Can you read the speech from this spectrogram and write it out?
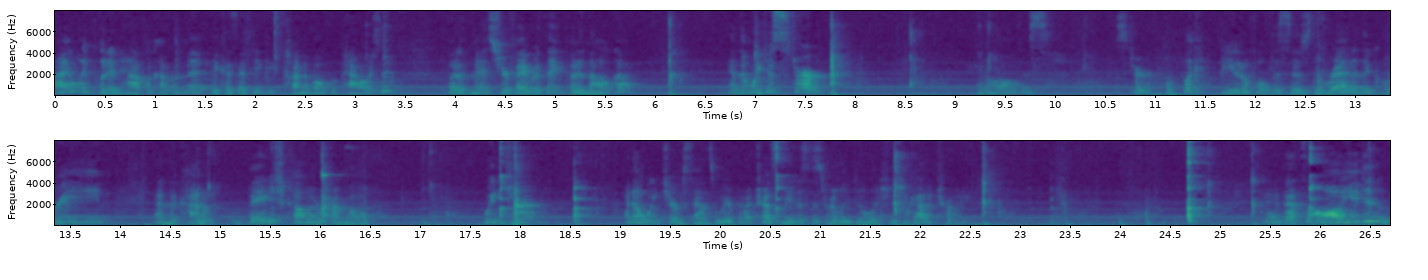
I only put in half a cup of mint because I think it kind of overpowers it. But if mint's your favorite thing, put in the whole cup. And then we just stir. Get all this stir. Look how beautiful this is. The red and the green and the kind of beige color from the wheat germ. I know wheat germ sounds weird, but trust me, this is really delicious. You gotta try it. Okay, that's all you do.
